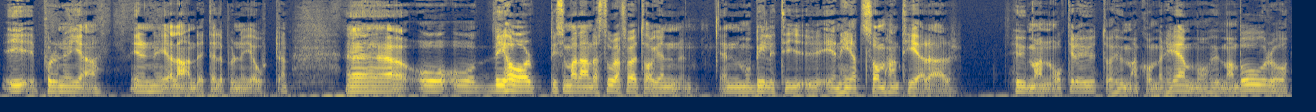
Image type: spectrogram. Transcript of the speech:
i, på det nya, i det nya landet eller på den nya orten. Eh, och, och, vi har, precis som alla andra stora företag, en, en mobility-enhet som hanterar hur man åker ut och hur man kommer hem och hur man bor och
